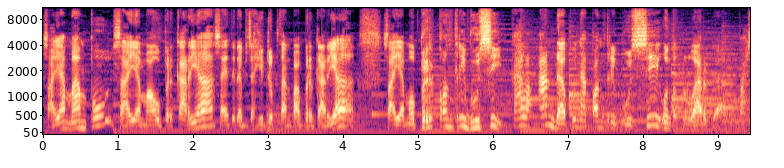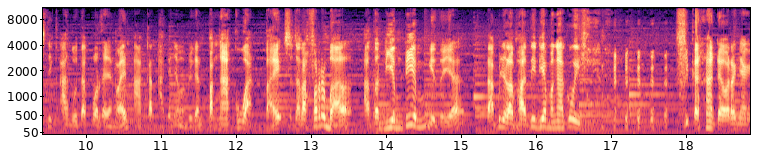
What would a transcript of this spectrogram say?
Saya mampu, saya mau berkarya, saya tidak bisa hidup tanpa berkarya, saya mau berkontribusi. Kalau Anda punya kontribusi untuk keluarga, pasti anggota keluarga yang lain akan akhirnya memberikan pengakuan, baik secara verbal atau diem-diem gitu ya. Tapi dalam hati dia mengakui. Karena ada orang yang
